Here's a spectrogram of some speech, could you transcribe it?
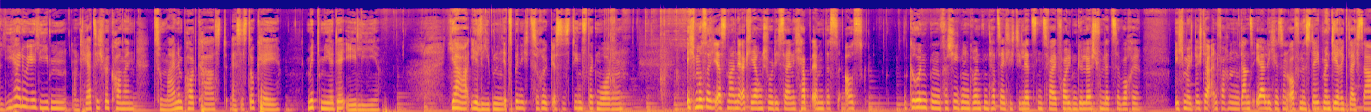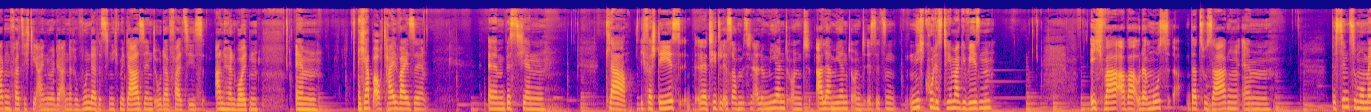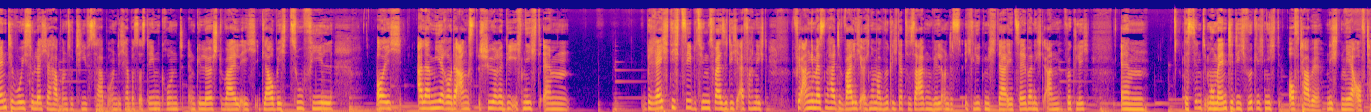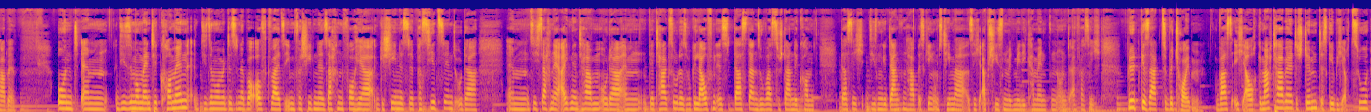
Hallo ihr Lieben und herzlich willkommen zu meinem Podcast Es ist okay mit mir der Eli. Ja, ihr Lieben, jetzt bin ich zurück. Es ist Dienstagmorgen. Ich muss euch erstmal eine Erklärung schuldig sein. Ich habe ähm, das aus Gründen, verschiedenen Gründen tatsächlich die letzten zwei Folgen gelöscht von letzter Woche ich möchte euch da einfach ein ganz ehrliches und offenes Statement direkt gleich sagen, falls sich die eine oder der andere wundert, dass sie nicht mehr da sind oder falls sie es anhören wollten. Ähm, ich habe auch teilweise ein ähm, bisschen klar, ich verstehe es. Der Titel ist auch ein bisschen alarmierend und alarmierend und ist jetzt ein nicht cooles Thema gewesen. Ich war aber oder muss dazu sagen, ähm, das sind so Momente, wo ich so Löcher habe und so Tiefs habe. Und ich habe es aus dem Grund gelöscht, weil ich, glaube ich, zu viel euch alarmiere oder Angst schüre, die ich nicht ähm, berechtigt sehe, beziehungsweise die ich einfach nicht für angemessen halte, weil ich euch nochmal wirklich dazu sagen will, und das, ich lüge mich da jetzt selber nicht an, wirklich. Ähm, das sind Momente, die ich wirklich nicht oft habe, nicht mehr oft habe. Und ähm, diese Momente kommen, diese Momente sind aber oft, weil es eben verschiedene Sachen vorher, Geschehnisse passiert sind oder ähm, sich Sachen ereignet haben oder ähm, der Tag so oder so gelaufen ist, dass dann sowas zustande kommt, dass ich diesen Gedanken habe. Es ging ums Thema sich abschießen mit Medikamenten und einfach sich blöd gesagt zu betäuben. Was ich auch gemacht habe, das stimmt, das gebe ich auch zu.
